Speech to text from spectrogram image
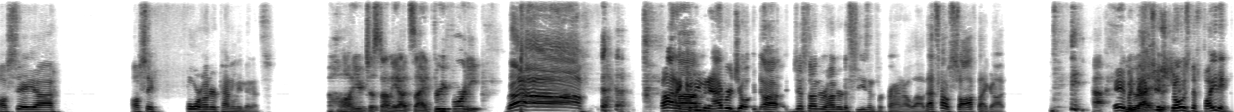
I'll say uh I'll say 400 penalty minutes. Oh, you're just on the outside. 340. Ah! God, I couldn't um, even average uh, just under 100 a season for crying out loud. That's how soft I got. yeah. Hey, but you, that uh, just shows the fighting.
